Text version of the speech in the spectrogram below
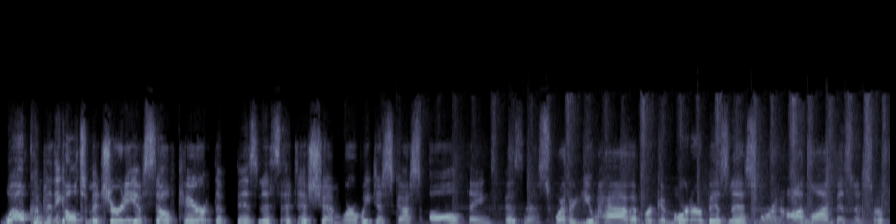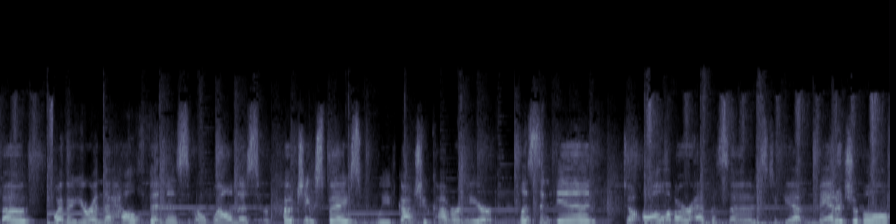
Welcome to the ultimate journey of self care, the business edition, where we discuss all things business. Whether you have a brick and mortar business or an online business or both, whether you're in the health, fitness, or wellness or coaching space, we've got you covered here. Listen in to all of our episodes to get manageable,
